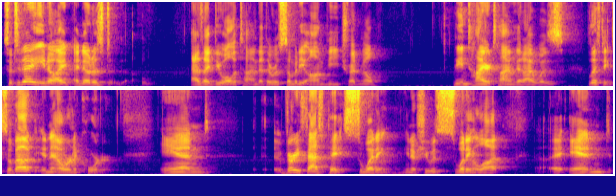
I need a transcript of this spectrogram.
so today, you know, I, I noticed, as I do all the time, that there was somebody on the treadmill the entire time that I was lifting. So about an hour and a quarter. And very fast paced, sweating. You know, she was sweating a lot. And,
